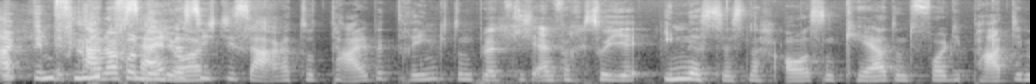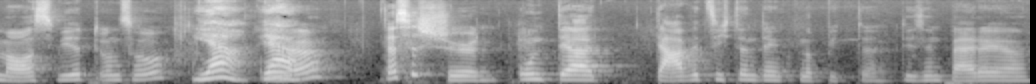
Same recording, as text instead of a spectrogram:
Ab dem Es Flug kann auch von sein, New York. dass sich die Sarah total betrinkt und plötzlich einfach so ihr Innerstes nach außen kehrt und voll die Partymaus wird und so. Ja, Oder? Das ist schön. Und der David sich dann denkt, na bitte, die sind beide ja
